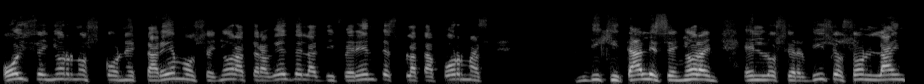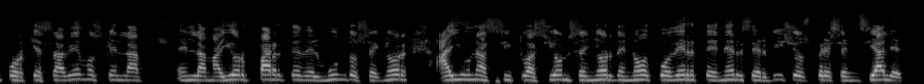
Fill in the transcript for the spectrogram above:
Hoy, Señor, nos conectaremos Señor, a través de las diferentes plataformas digitales, Señor, en, en, los servicios online, porque sabemos que en la, en la mayor parte del mundo, Señor, hay una situación, Señor, de no poder tener servicios presenciales.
